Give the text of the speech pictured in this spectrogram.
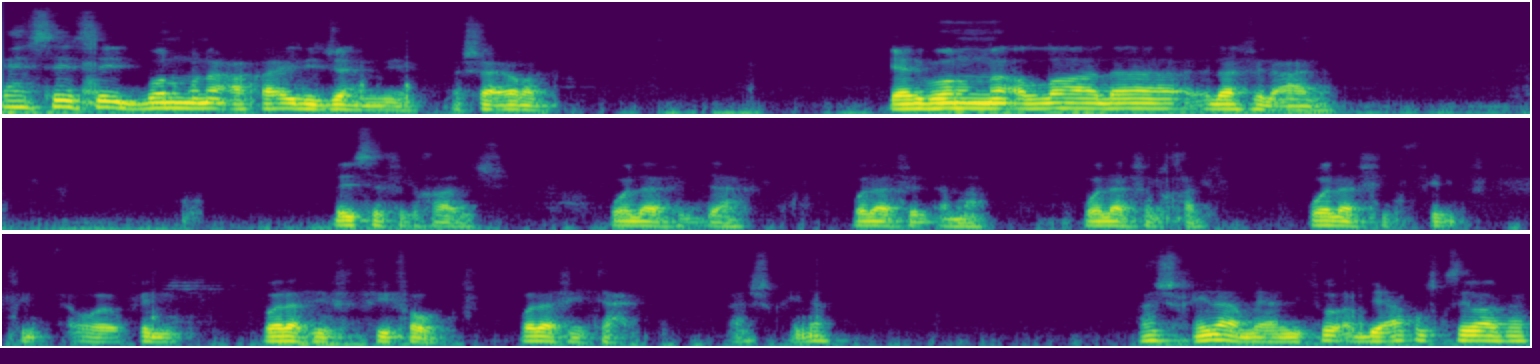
يعني سي سيد بون من عقائد جهمية أشاعرة. يعني بون من الله لا لا في العالم. ليس في الخارج ولا في الداخل ولا في الأمام ولا في الخلف ولا في في في, في ولا في في فوق ولا في تحت. ماش خلاف؟ ماش خلاف؟ يعني بعقل سواك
